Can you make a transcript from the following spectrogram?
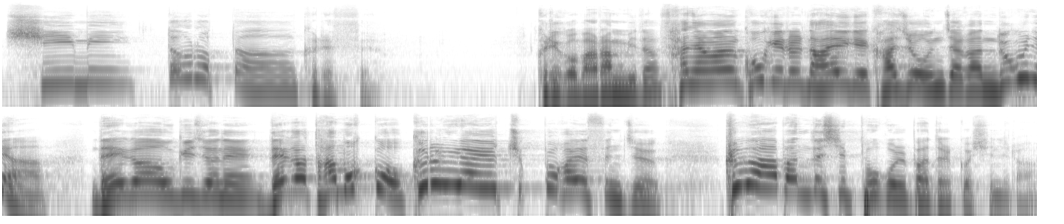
심히 떨었다 그랬어요. 그리고 말합니다. 사냥한 고기를 나에게 가져온 자가 누구냐? 내가 오기 전에 내가 다 먹고 그를 위하여 축복하였은즉 그가 반드시 복을 받을 것이니라.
